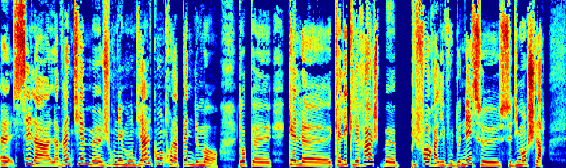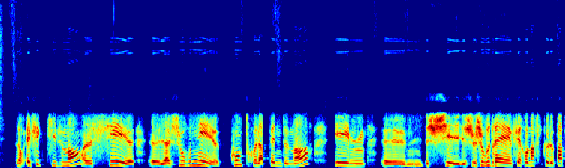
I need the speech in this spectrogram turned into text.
euh, c'est la, la 20e journée mondiale contre la peine de mort. Donc, euh, quel, quel éclairage plus fort allez-vous donner ce, ce dimanche-là? Alors effectivement, c'est la journée contre la peine de mort. Et je, je, voudrais faire remarquer que le pape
